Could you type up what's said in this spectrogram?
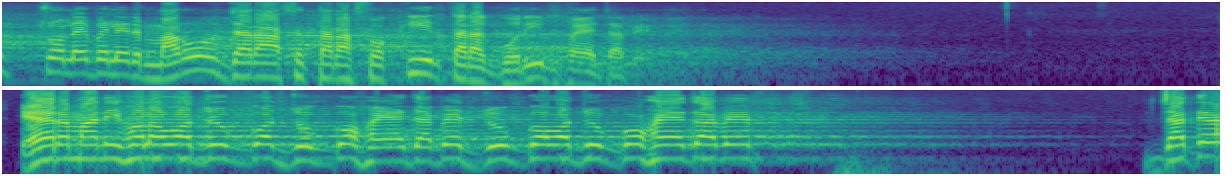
উচ্চ লেভেলের মানুষ যারা আছে তারা ফকির, তারা গরিব হয়ে যাবে। এর মানে হলো অযোগ্য, যোগ্য হয়ে যাবে, যোগ্য, অযোগ্য হয়ে যাবে। যাদের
